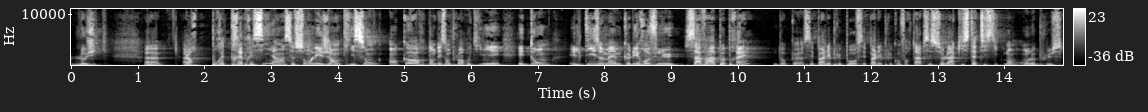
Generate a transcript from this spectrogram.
logique. Euh, alors, pour être très précis, hein, ce sont les gens qui sont encore dans des emplois routiniers et dont ils disent eux-mêmes que les revenus, ça va à peu près. Donc, euh, c'est pas les plus pauvres, c'est pas les plus confortables, c'est ceux-là qui statistiquement ont le plus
